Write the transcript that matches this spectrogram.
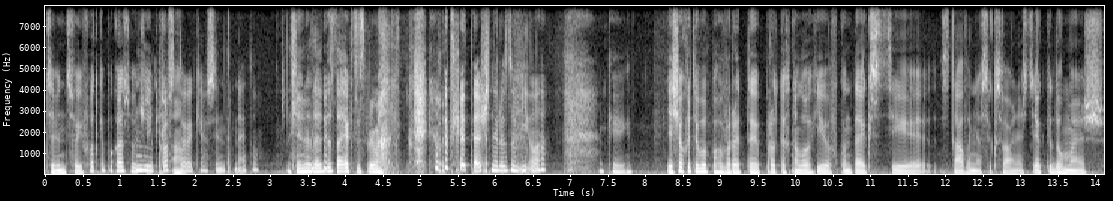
Це він свої фотки показував? Ні, чи просто ага. якогось інтернету. Я не, не знаю, як це сприймати. От я теж не розуміла. Окей. Я ще хотів би поговорити про технологію в контексті ставлення сексуальності. Як ти думаєш,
